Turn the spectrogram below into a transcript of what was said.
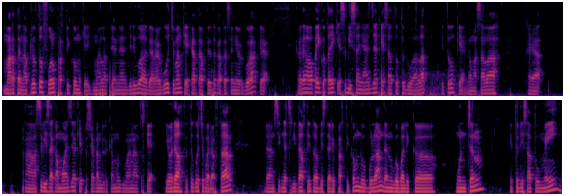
Maret dan April tuh full praktikum kayak gimana latihannya. Jadi gue agak ragu cuman kayak kata waktu itu kata senior gue kayak nggak apa-apa ikut aja kayak sebisanya aja kayak satu atau dua alat itu kayak nggak masalah. Kayak uh, sebisa kamu aja kayak persiapan dari kamu gimana. Terus kayak ya udah waktu itu gue coba daftar dan singkat cerita waktu itu habis dari praktikum dua bulan dan gue balik ke Munchen itu di 1 Mei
